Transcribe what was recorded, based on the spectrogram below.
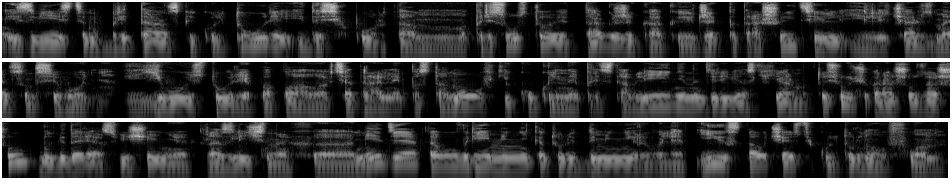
известен в британской культуре и до сих пор там там присутствует так же, как и Джек Потрошитель или Чарльз Мэнсон сегодня. Его история попала в театральные постановки, кукольные представления на деревенских ярмарках. То есть он очень хорошо зашел благодаря освещению различных э, медиа того времени, которые доминировали, и стал частью культурного фона.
